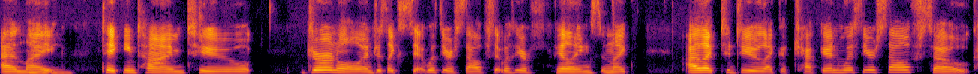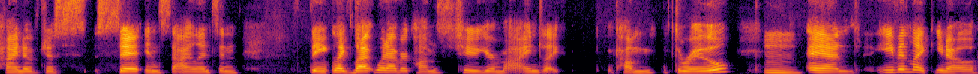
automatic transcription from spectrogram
and like mm-hmm. taking time to journal and just like sit with yourself, sit with your feelings and like I like to do like a check-in with yourself. So kind of just sit in silence and think like let whatever comes to your mind like come through. Mm. And even like, you know,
